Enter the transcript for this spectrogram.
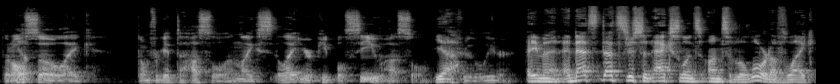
but also like don't forget to hustle and like let your people see you hustle Yeah. through the leader. Amen. And that's that's just an excellence unto the Lord of like,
